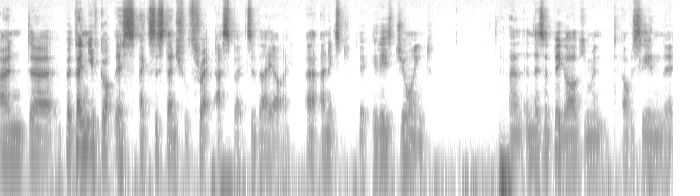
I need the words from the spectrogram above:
and uh, but then you've got this existential threat aspect of AI, uh, and it's it, it is joined. And, and there's a big argument, obviously, in the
